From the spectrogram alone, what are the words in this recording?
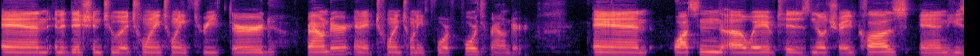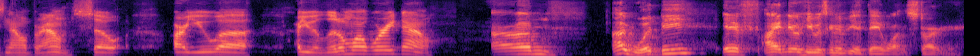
and in addition to a 2023 third rounder and a 2024 fourth rounder. And Watson uh, waived his no trade clause, and he's now a Brown. So, are you uh, are you a little more worried now? Um, I would be if I knew he was going to be a day one starter.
